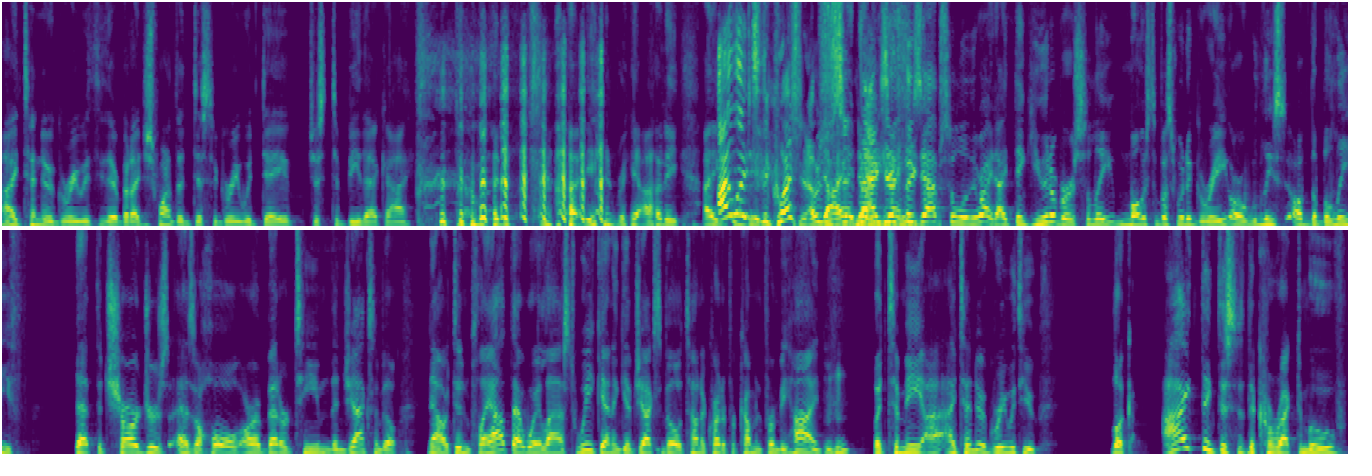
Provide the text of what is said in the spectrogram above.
I tend to agree with you there, but I just wanted to disagree with Dave just to be that guy. but uh, in reality, I, I liked the question. I was just I- no, back he's, here he's thinking- absolutely right. I think universally, most of us would agree, or at least of the belief, that the Chargers as a whole are a better team than Jacksonville. Now, it didn't play out that way last weekend and give Jacksonville a ton of credit for coming from behind. Mm-hmm. But to me, I, I tend to agree with you. Look, I think this is the correct move.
